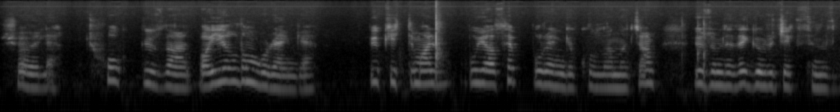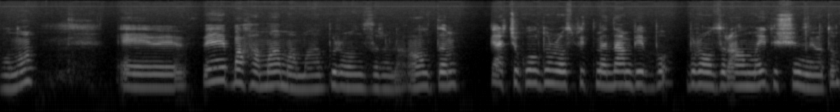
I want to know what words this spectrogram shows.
Şöyle. Çok güzel. Bayıldım bu renge. Büyük ihtimal bu yaz hep bu rengi kullanacağım. Yüzümde de göreceksiniz bunu. Ee, ve Bahama Mama bronzerını aldım. Gerçi Golden Rose bitmeden bir bronzer almayı düşünmüyordum.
